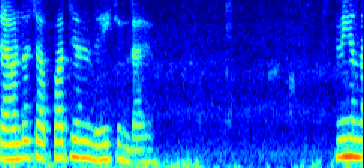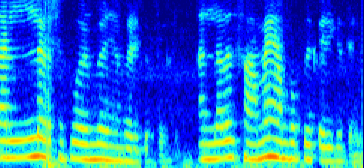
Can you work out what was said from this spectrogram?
രാവിലത്തെ ചപ്പാത്തി ഒന്നും ദഹിക്കുണ്ടായോ എനിക്ക് നല്ല വിശപ്പ് വരുമ്പോഴേ ഞാൻ കഴിക്കത്തുള്ളൂ. അല്ലാതെ സമയമാകുമ്പോൾ പോയി കഴിക്കത്തില്ല.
